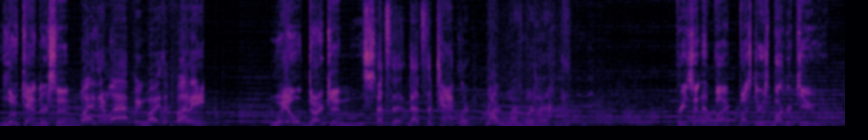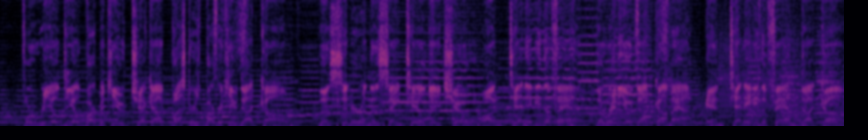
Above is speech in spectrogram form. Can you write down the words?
Luke Anderson, Why is it laughing? Why is it funny? Will Darkins, That's the that's the tackler. presented by Buster's Barbecue. For real deal barbecue, check out bustersbarbecue.com. The Sinner and the Saint Tailgate Show on 1080 The Fan, the radio.com app, and 1080thefan.com.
